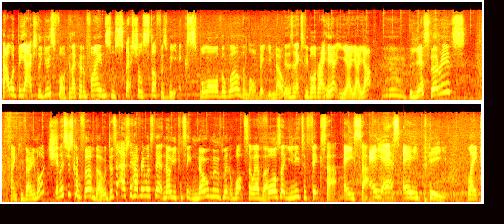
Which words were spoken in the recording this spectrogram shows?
that would be actually useful, because I can find some special stuff as we explore the world a little bit, you know? There's an XP board right here. Yeah, yeah, yeah. Yes, there is. Thank you very much. Yeah, let's just confirm, though. Does it actually have real estate? No, you can see no movement whatsoever. Forza, you need to fix that ASAP. ASAP. Like,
